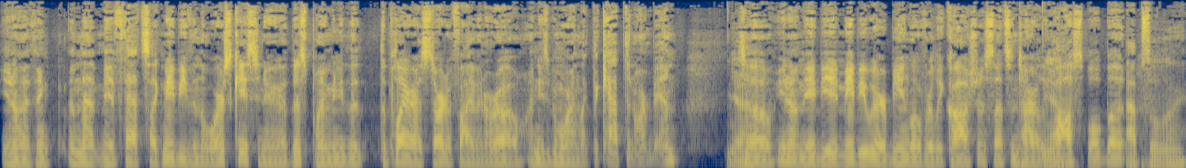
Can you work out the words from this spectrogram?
you know, I think, and that if that's like maybe even the worst case scenario at this point, I mean, the the player has started five in a row, and he's been wearing like the captain armband. yeah, So you know, maybe maybe we are being overly cautious. That's entirely Yeah. possible, but absolutely.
